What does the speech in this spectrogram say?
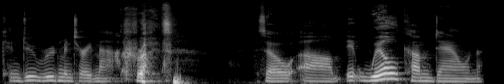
can do rudimentary math. Right. So um, it will come down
